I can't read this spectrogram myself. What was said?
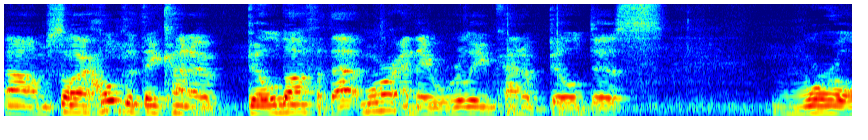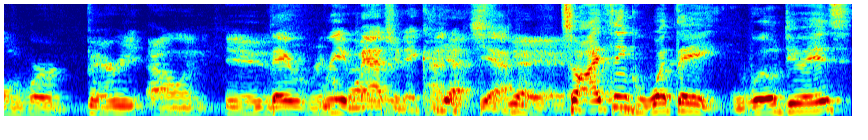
Um, so I hope that they kind of build off of that more, and they really kind of build this world where Barry Allen is. They required. reimagine it kind yes. of. Yeah. yeah, yeah, yeah. So I think what they will do is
